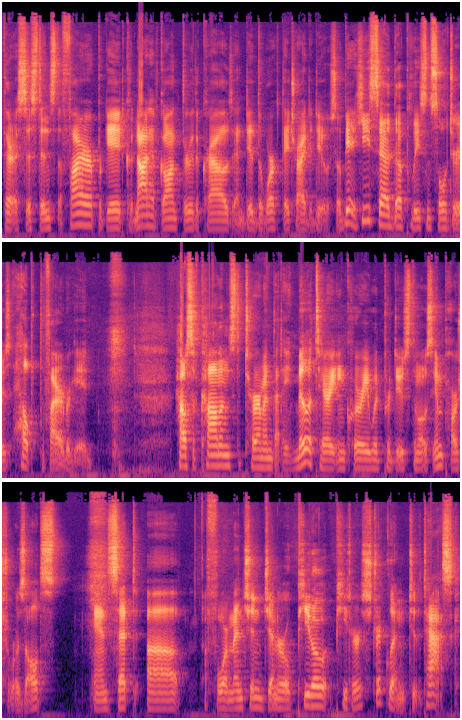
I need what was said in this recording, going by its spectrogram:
their assistance, the fire brigade could not have gone through the crowds and did the work they tried to do." So he said the police and soldiers helped the fire brigade. House of Commons determined that a military inquiry would produce the most impartial results and set uh, aforementioned General Peter, Peter Strickland to the task.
